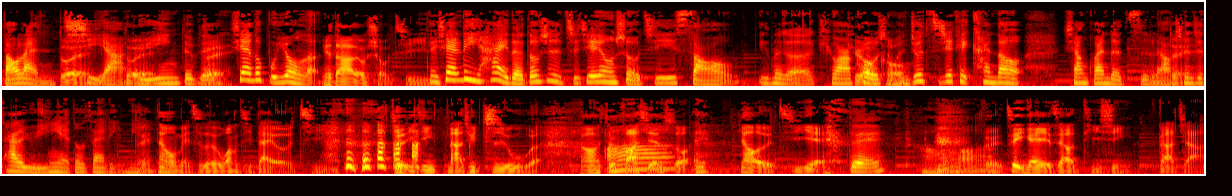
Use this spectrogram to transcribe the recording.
导览器呀、语音，对不对？对。现在都不用了。因为大家有手机，对，现在厉害的都是直接用手机扫那个 QR code 什么你就直接可以看到相关的资料，甚至它的语音也都在里面。对，但我每次都会忘记戴耳机，就已经拿去置物了，然后就发现说，哎、要耳机耶。对，哦，对，这应该也是要提醒大家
